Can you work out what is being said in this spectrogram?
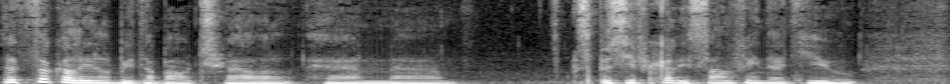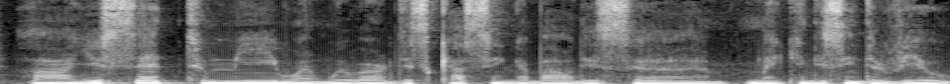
let's talk a little bit about travel and uh, specifically something that you. Uh, you said to me when we were discussing about this, uh, making this interview,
